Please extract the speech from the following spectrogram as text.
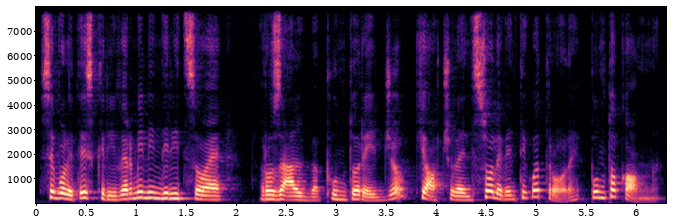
Se volete scrivermi l'indirizzo è rosalba.reggio-il sole24ore.com.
